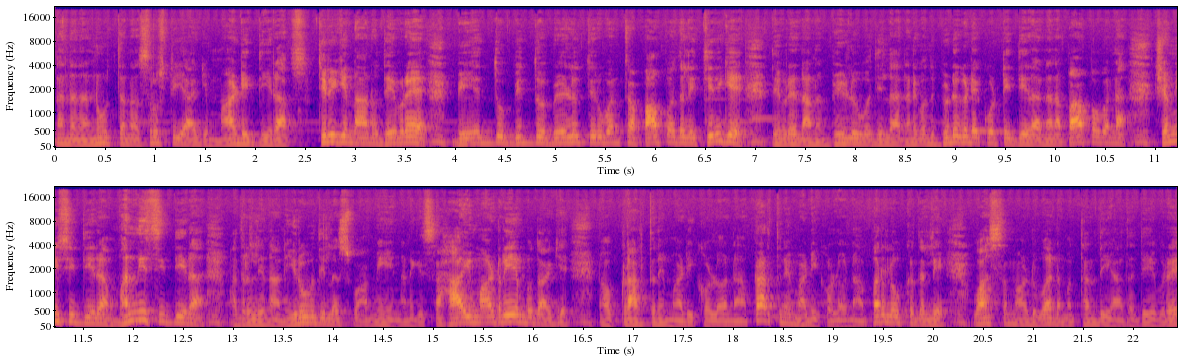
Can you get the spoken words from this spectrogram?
ನನ್ನನ್ನು ನೂತನ ಸೃಷ್ಟಿಯಾಗಿ ಮಾಡಿದ್ದೀರಾ? ತಿರುಗಿ ನಾನು, ದೇವರೇ ಎದ್ದು ಬಿದ್ದು ಬೀಳುತ್ತಿರುವಂಥ ಪಾಪದಲ್ಲಿ ತಿರುಗಿ, ದೇವರೇ, ನಾನು ಬೀಳುವುದಿಲ್ಲ. ನನಗೊಂದು ಬಿಡುಗಡೆ ಕೊಟ್ಟಿದ್ದೀರಾ? ನನ್ನ ಪಾಪವನ್ನು ಕ್ಷಮಿಸಿದ್ದೀರಾ? ಮನ್ನಿಸಿದ್ದೀರಾ? ಅದರಲ್ಲಿ ನಾನು ಇರುವುದಿಲ್ಲ. ಇಲ್ಲ ಸ್ವಾಮಿ, ನನಗೆ ಸಹಾಯ ಮಾಡಿರಿ ಎಂಬುದಾಗಿ ನಾವು ಪ್ರಾರ್ಥನೆ ಮಾಡಿಕೊಳ್ಳೋಣ ಪ್ರಾರ್ಥನೆ ಮಾಡಿಕೊಳ್ಳೋಣ. ಪರಲೋಕದಲ್ಲಿ ವಾಸ ಮಾಡುವ ನಮ್ಮ ತಂದೆಯಾದ ದೇವರೇ,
